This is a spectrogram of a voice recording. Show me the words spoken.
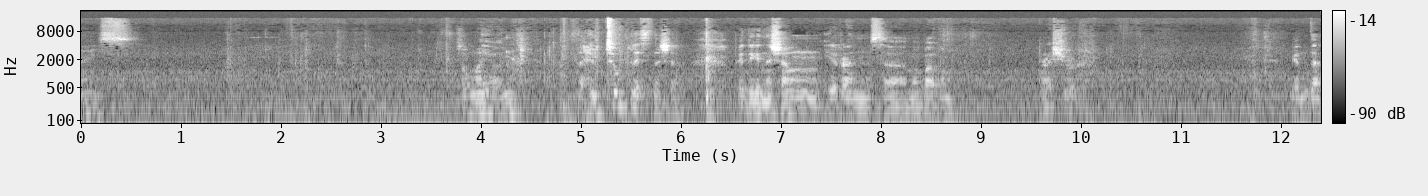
Nice. So ngayon, dahil tubeless na siya, pwede na siyang i-run sa mababang pressure. Ganda.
